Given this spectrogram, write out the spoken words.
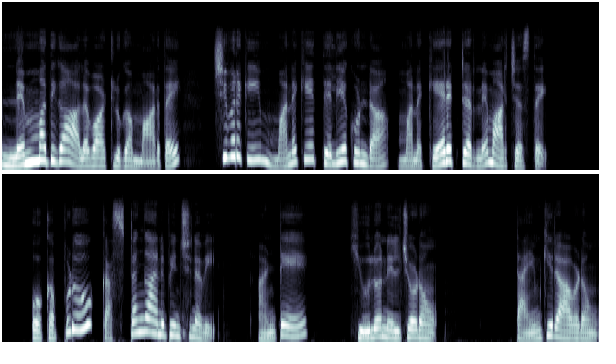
నెమ్మదిగా అలవాట్లుగా మారతాయి. చివరికి మనకే తెలియకుండా మన క్యారెక్టర్నే మార్చేస్తాయి. ఒకప్పుడు కష్టంగా అనిపించినవి. అంటే క్యూలో నిల్చోడం టైంకి రావడం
